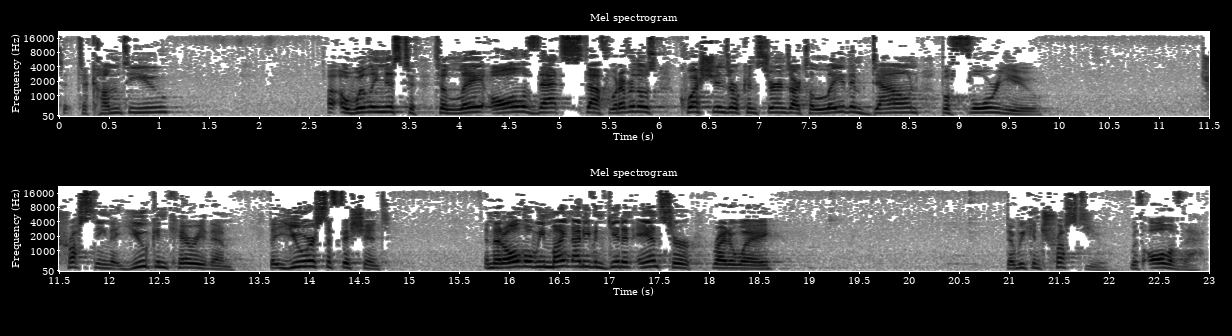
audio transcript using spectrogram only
to, to come to you? A, a willingness to, to lay all of that stuff, whatever those questions or concerns are, to lay them down before you, trusting that you can carry them, that you are sufficient, and that although we might not even get an answer right away, that we can trust you with all of that.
